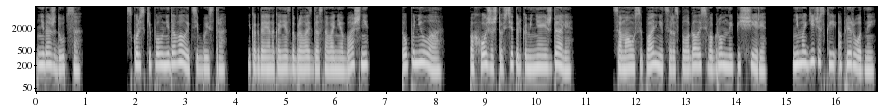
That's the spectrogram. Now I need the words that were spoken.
не дождутся. Скользкий пол не давал идти быстро, и когда я наконец добралась до основания башни, то поняла. Похоже, что все только меня и ждали. Сама усыпальница располагалась в огромной пещере, не магической, а природной,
